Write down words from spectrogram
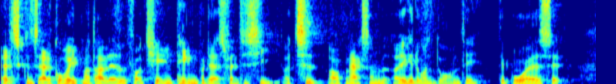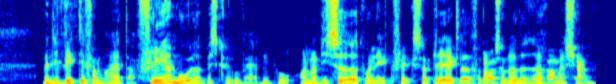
alskens algoritmer, der er lavet for at tjene penge på deres fantasi og tid og opmærksomhed. Og ikke et ondt ord om det. Det bruger jeg selv. Men det er vigtigt for mig, at der er flere måder at beskrive verden på. Og når de sidder på Netflix, så bliver jeg glad for, at der også er noget, der hedder Ramachan.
